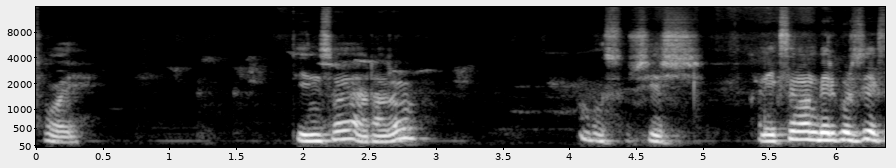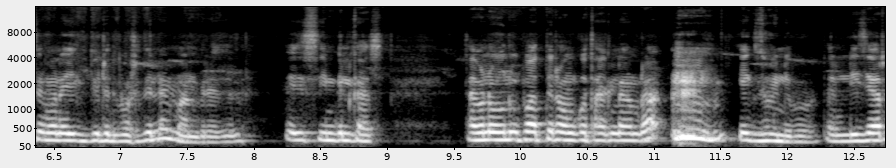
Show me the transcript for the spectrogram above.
ছয়। তিন ছয় আঠারো বছর, শেষ। কারণ এক্সের মান বের করছি এক্সের মান এই দুটোতে বসে দিলে মান বেড়ে যাবে। এই সিম্পল কাজ। তার মানে অনুপাতের অঙ্ক থাকলে আমরা এক্স ধরে নিব। তাহলে লিজার,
